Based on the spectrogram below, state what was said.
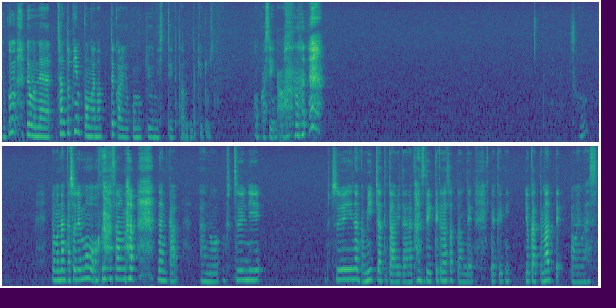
横でもねちゃんとピンポンが鳴ってから横向きゅうにしてたんだけどおかしいな。そう。でもなんかそれも奥間さんがなんかあの普通に通になんか見入っちゃってたみたいな感じで言ってくださったんで逆に良かったなって思います。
